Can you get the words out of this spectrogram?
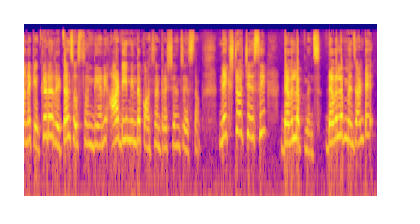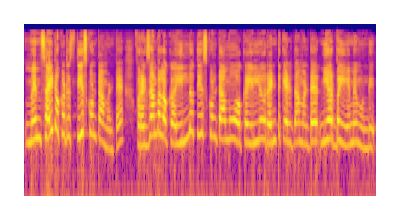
మనకి ఎక్కడ రిటర్న్స్ వస్తుంది అని ఆ డీ మీద కాన్సన్ట్రేషన్ చేస్తాం. నెక్స్ట్ వచ్చేసి డెవలప్మెంట్స్. డెవలప్మెంట్స్ అంటే మేము సైట్ ఒకటి తీసుకుంటామంటే ఫర్ ఎగ్జాంపుల్ ఒక ఇల్లు తీసుకుంటాము ఒక ఇల్లు రెంట్కి వెళ్తామంటే నియర్ బై ఏమేమి ఉంది?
